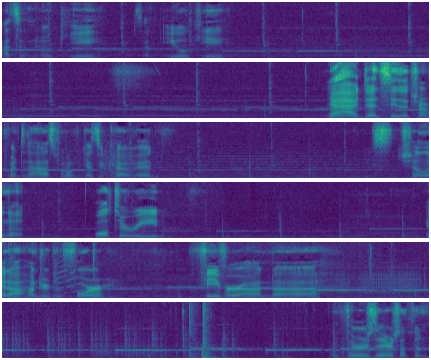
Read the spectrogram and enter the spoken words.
That's a new key. It's an eagle key? Yeah, I did see that Trump went to the hospital because of COVID. He's chilling at Walter Reed. He had 104 fever on uh, Thursday or something.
